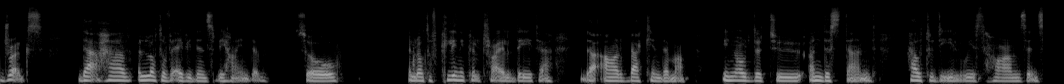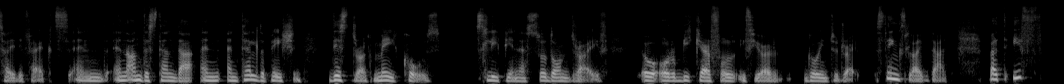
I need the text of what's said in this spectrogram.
drugs that have a lot of evidence behind them. So, a lot of clinical trial data that are backing them up in order to understand how to deal with harms and side effects and, and understand that and, and tell the patient this drug may cause sleepiness, so don't drive, or, or be careful if you are going to drive, things like that. But if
